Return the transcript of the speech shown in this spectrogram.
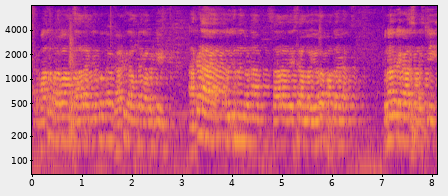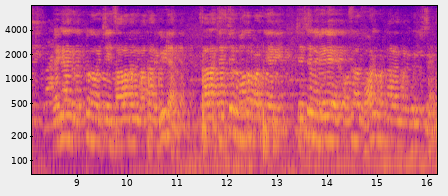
అక్కడ మత ప్రభావం చాలా ఎక్కువగా ఘాటుగా ఉంది కాబట్టి అక్కడ కొద్ది మంది ఉన్న చాలా దేశాల్లో యూరోప్ అంతా పునర్వికాసం వచ్చి వైజ్ఞానిక దృక్పథం వచ్చి చాలా మంది మతాన్ని వీడారు. చాలా చర్చలు మొదలు పడతాయని చర్చలు వేరే అవసరాలు వాడుకుంటున్నారని మనకు తెలుస్తాడు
